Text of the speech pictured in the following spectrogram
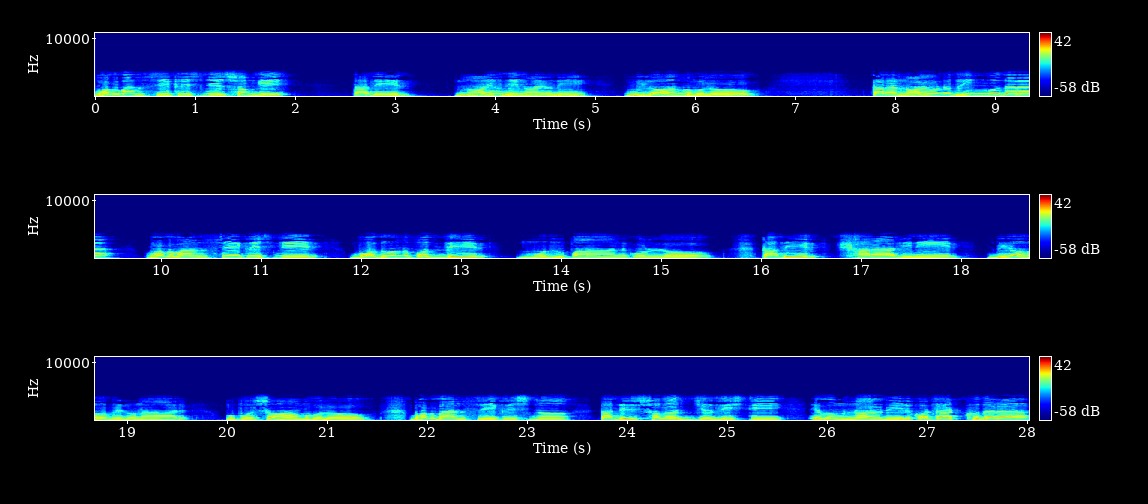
ভগবান শ্রীকৃষ্ণের সঙ্গে তাদের নয়নে নয়নে মিলন হলো। তারা নয়ন ভৃঙ্গ দ্বারা ভগবান শ্রীকৃষ্ণের বদন পদ্মের মধুপান করল। তাদের সারা দিনের বিরহ বেদনার উপশম হল। ভগবান শ্রীকৃষ্ণ তাদের সলজ্জ দৃষ্টি এবং নয়নের কটাক্ষ দ্বারা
